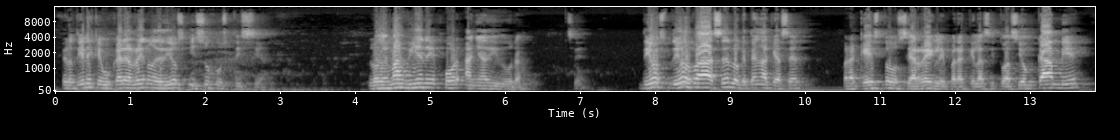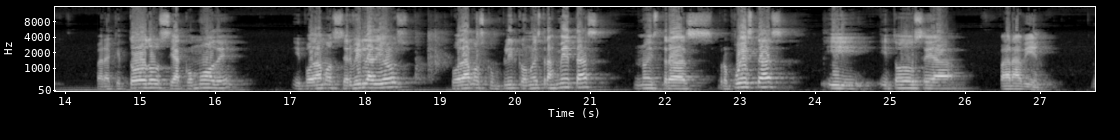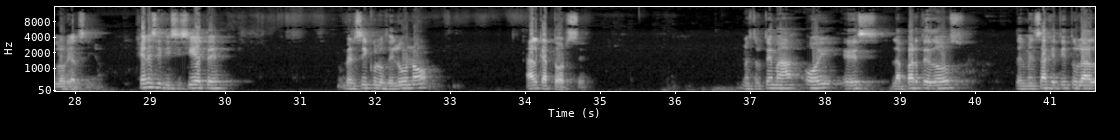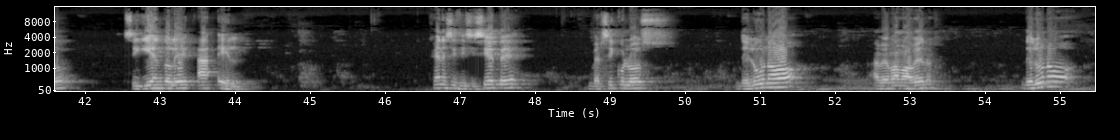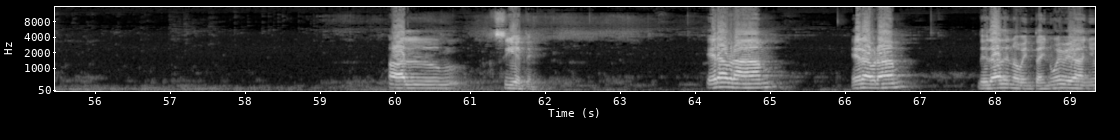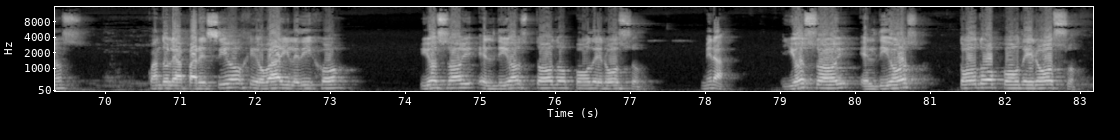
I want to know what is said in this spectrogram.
pero tienes que buscar el reino de Dios y su justicia. Lo demás viene por añadidura. Dios, Dios va a hacer lo que tenga que hacer para que esto se arregle, para que la situación cambie, para que todo se acomode y podamos servirle a Dios podamos cumplir con nuestras metas, nuestras propuestas y, todo sea para bien. Gloria al Señor. Génesis 17, versículos del 1 al 14. Nuestro tema hoy es la parte 2 del mensaje titulado Siguiéndole a Él. Génesis 17, versículos del 1, a ver, vamos a ver, del 1 al 7. Era Abraham, era Abraham de edad de 99 años cuando le apareció Jehová y le dijo, yo soy el Dios todopoderoso. Mira, yo soy el Dios todopoderoso.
